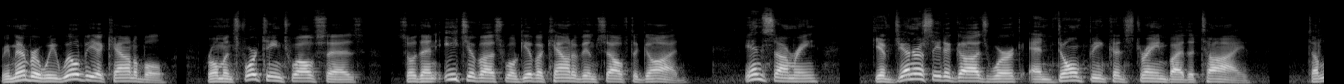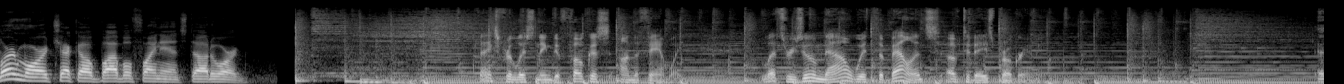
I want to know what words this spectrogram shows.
Remember, we will be accountable. Romans 14:12 says, "So then each of us will give account of himself to God." In summary, give generously to God's work and don't be constrained by the tithe. To learn more, check out biblefinance.org. Thanks for listening to Focus on the Family. Let's resume now with the balance of today's programming. Uh,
